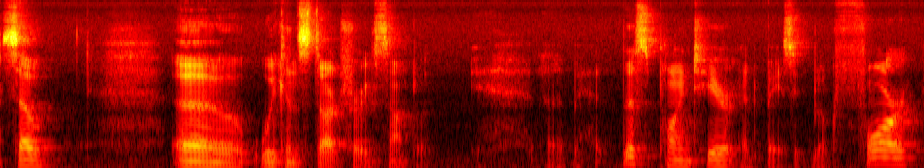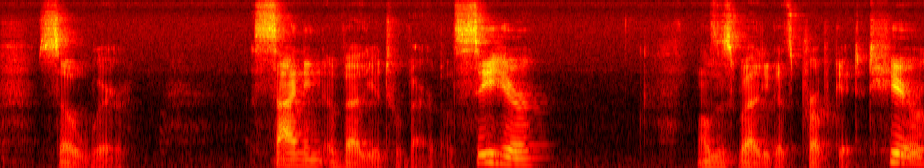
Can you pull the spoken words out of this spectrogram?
So uh, we can start, for example, uh, at this point here at basic block 4. So we're assigning a value to variable c here. Now this value gets propagated here.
